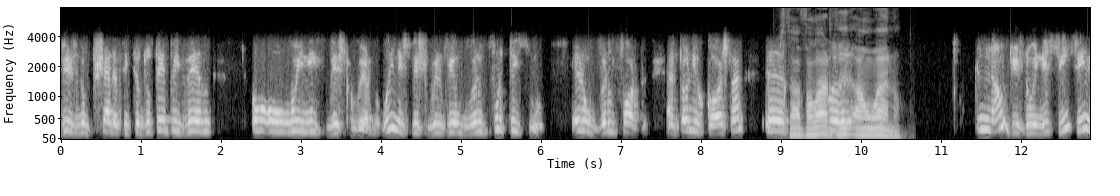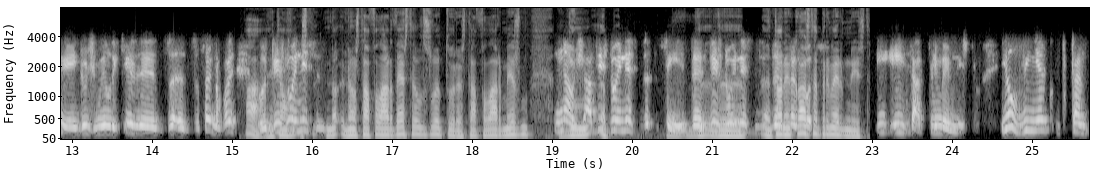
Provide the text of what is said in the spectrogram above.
desde o puxar a fita do tempo e ver o, o, início deste governo. O início deste governo foi um governo fortíssimo. Era um governo forte. António Costa. Eh, Está a falar de há um ano. Não, desde o início, sim, sim, em 2016, não foi? Ah, desde então, o início. Não está a falar desta legislatura, está a falar mesmo. Não, já desde o início, de, sim, de, de, o início. De, António Costa, Primeiro-Ministro. Exato, Primeiro-Ministro. Ele vinha, portanto,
